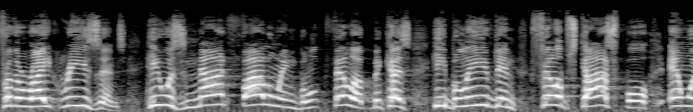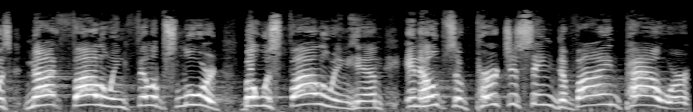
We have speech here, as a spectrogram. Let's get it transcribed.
for the right reasons. He was not following Philip because he believed in Philip's gospel and was not following Philip's Lord, but was following him in hopes of purchasing divine power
